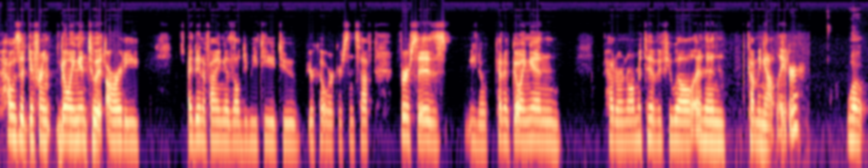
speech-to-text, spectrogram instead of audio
how is it different going into it already identifying as LGBT to your coworkers and stuff versus, you know, kind of going in heteronormative, if you will, and then coming out later? Well,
